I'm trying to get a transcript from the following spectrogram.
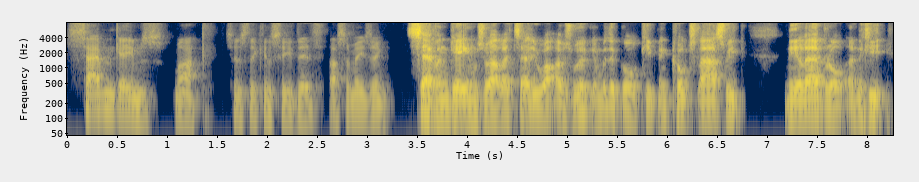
Seven games, Mark, since they conceded. That's amazing. Seven games. Well, I tell you what, I was working with a goalkeeping coach last week, Neil Eberl, and he,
